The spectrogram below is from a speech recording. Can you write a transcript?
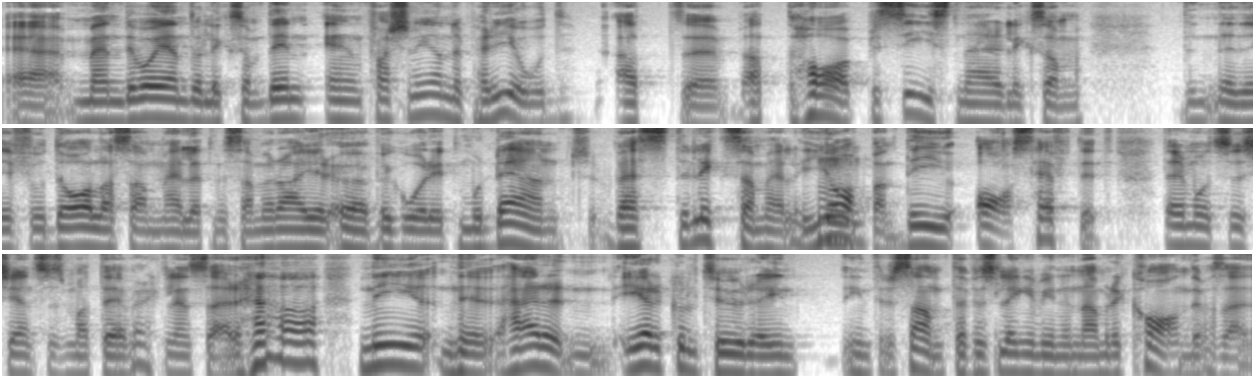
Eh, men det var ju ändå liksom, det är en, en fascinerande period att, eh, att ha precis när liksom det- det feodala samhället med samurajer övergår i ett modernt västerligt samhälle i Mm. Japan. Det är ju ashäftigt. Däremot så känns det som att det är verkligen så här, "Haha, ni, ni, här, er kultur är in, intressant, därför slänger vi in en amerikan. Det var så här,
